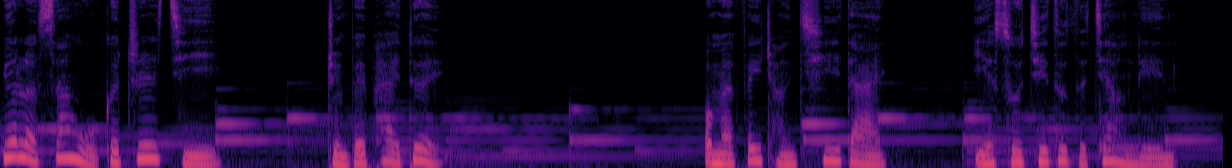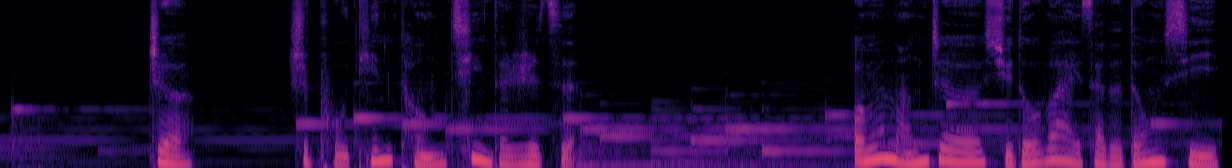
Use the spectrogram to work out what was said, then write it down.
约了三五个知己，准备派对。我们非常期待耶稣基督的降临，这是普天同庆的日子。我们忙着许多外在的东西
